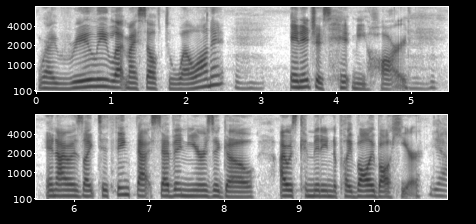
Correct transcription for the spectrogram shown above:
where I really let myself dwell on it mm-hmm. and it just hit me hard. Mm-hmm. And I was like, to think that seven years ago, I was committing to play volleyball here. Yeah.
